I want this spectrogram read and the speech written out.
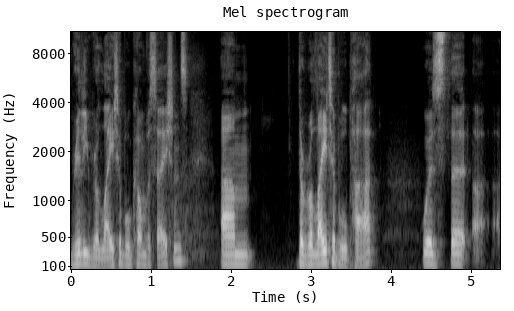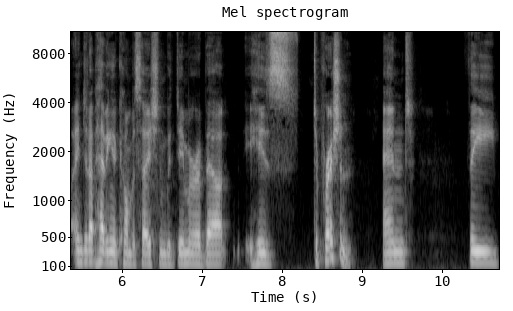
really relatable conversations. Um, the relatable part was that I ended up having a conversation with Dima about his depression and the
